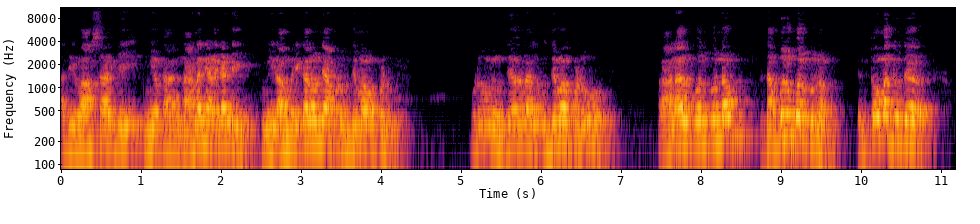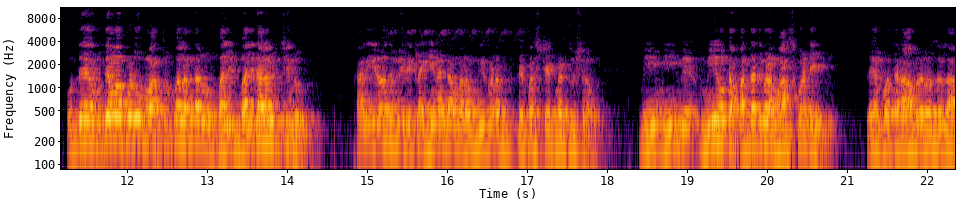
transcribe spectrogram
అది వాస్తవానికి మీ యొక్క నాన్నని అడగండి. మీరు అమెరికాలో ఉండే అప్పుడు ఉద్యమం అప్పుడు. ఇప్పుడు మీ ఉద్యోగాల ఉద్యమం అప్పుడు ప్రాణాలు కోలుకున్నాం డబ్బులు కోలుకున్నాం. ఎంతోమంది ఉద్యోగ ఉద్యో ఉద్యమం అప్పుడు మా తుర్కోలందరూ బలి బలిదానం ఇచ్చిండ్రు. కానీ ఈరోజు మీరు ఇట్లా హీనంగా మనం మీరు కూడా పేపర్ స్టేట్మెంట్ చూసినాం. మీ మీ మీ యొక్క పద్ధతి కూడా మార్చుకోండి. లేకపోతే రాబోయే రోజుల్లో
